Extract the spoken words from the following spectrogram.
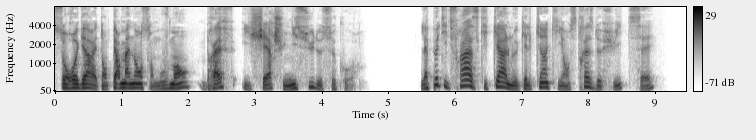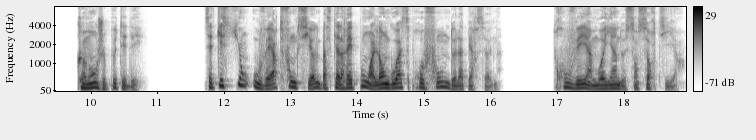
son regard est en permanence en mouvement, bref, il cherche une issue de secours. La petite phrase qui calme quelqu'un qui est en stress de fuite, c'est Comment je peux t'aider? Cette question ouverte fonctionne parce qu'elle répond à l'angoisse profonde de la personne. Trouver un moyen de s'en sortir.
